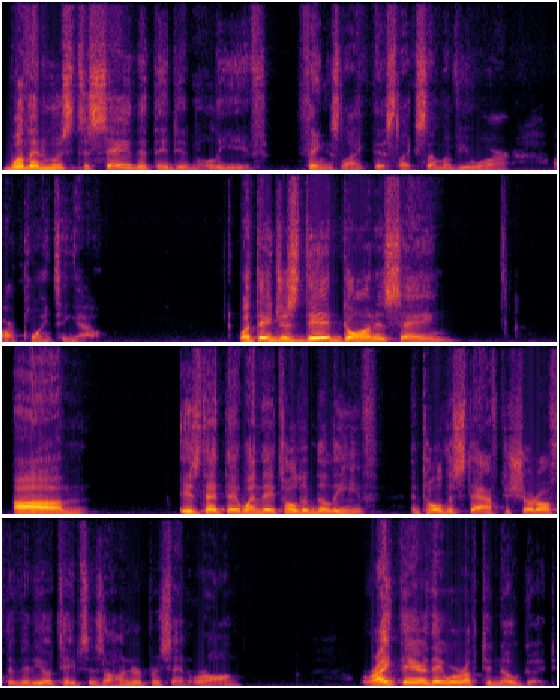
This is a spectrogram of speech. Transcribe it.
Well, then who's to say that they didn't leave things like this, like some of you are are pointing out? What they just did, Dawn is saying, um, is that they when they told him to leave and told the staff to shut off the videotapes is 100% wrong. Right there, they were up to no good.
